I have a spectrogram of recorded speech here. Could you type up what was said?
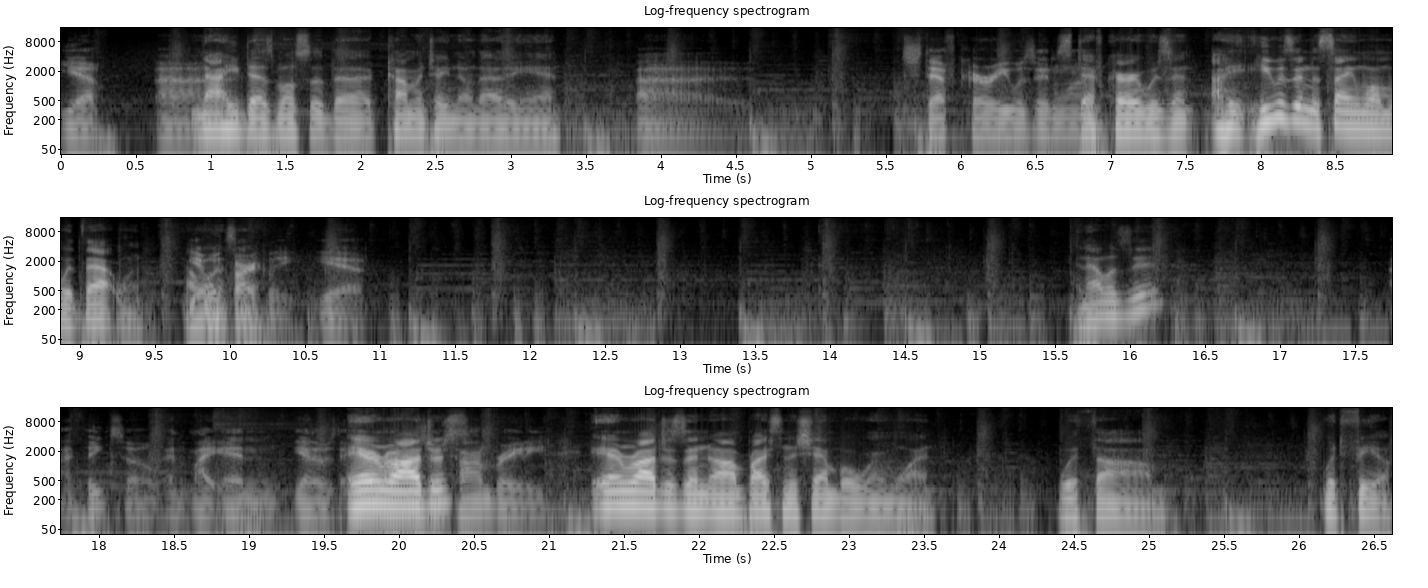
yeah. Uh, Now he does most of the commentating on the other end. uh, Steph Curry was in one. Steph Curry was in. I, he was in the same one with that one. I yeah, with. Barkley. Yeah. and that was it. I think so. And like, and yeah, there was the Aaron Rodgers. and Tom Brady. Aaron Rodgers and um, Bryson DeChambeau were in one with um with Phil.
